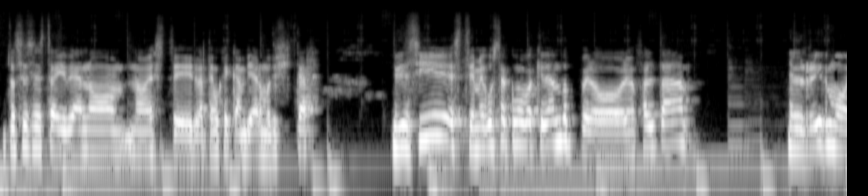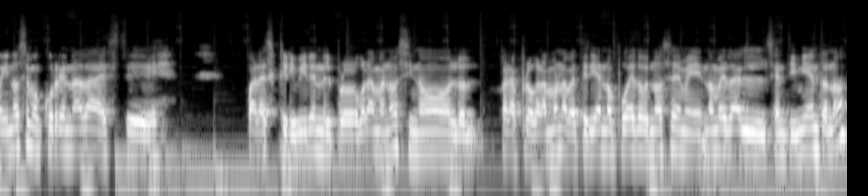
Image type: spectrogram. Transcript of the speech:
entonces esta idea no no este la tengo que cambiar modificar y dice, sí, este, me gusta cómo va quedando, pero me falta el ritmo y no se me ocurre nada este para escribir en el programa, ¿no? Si no, para programar una batería no puedo, no se me, no me da el sentimiento, ¿no?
